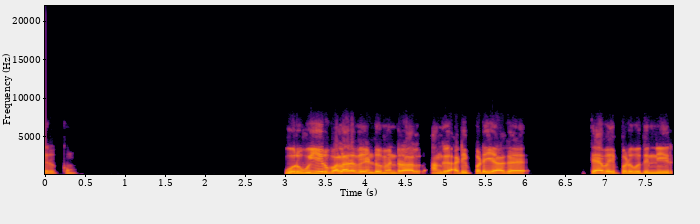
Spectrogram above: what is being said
இருக்கும். ஒரு உயிர் வளர வேண்டும் என்றால் அங்கு அடிப்படையாக தேவைப்படுவது நீர்.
